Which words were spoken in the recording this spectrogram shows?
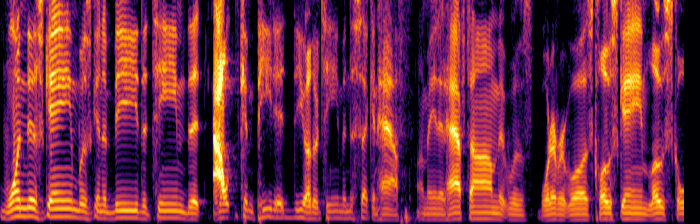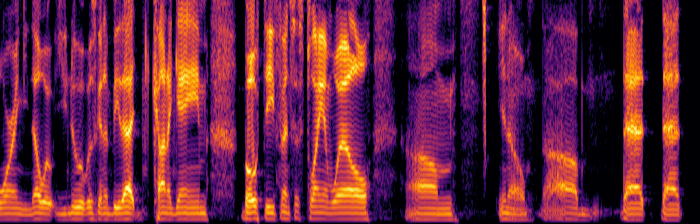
won this game was going to be the team that outcompeted the other team in the second half. I mean, at halftime, it was whatever it was, close game, low scoring. You know, it, you knew it was going to be that kind of game. Both defenses playing well. Um, you know um, that that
